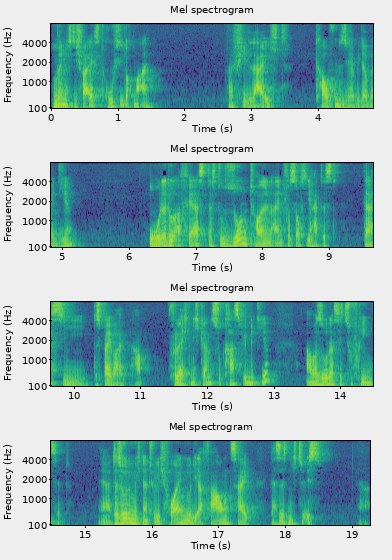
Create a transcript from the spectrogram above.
Und wenn du es nicht weißt, ruf sie doch mal an. Weil vielleicht kaufen sie ja wieder bei dir. Oder du erfährst, dass du so einen tollen Einfluss auf sie hattest, dass sie das beibehalten haben. Vielleicht nicht ganz so krass wie mit dir, aber so, dass sie zufrieden sind. Ja, das würde mich natürlich freuen, nur die Erfahrung zeigt, dass es nicht so ist. Ja,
